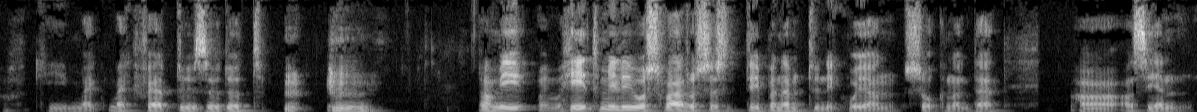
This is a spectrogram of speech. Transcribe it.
aki meg, megfertőződött. Ami 7 milliós város esetében nem tűnik olyan soknak, de hát az ilyen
